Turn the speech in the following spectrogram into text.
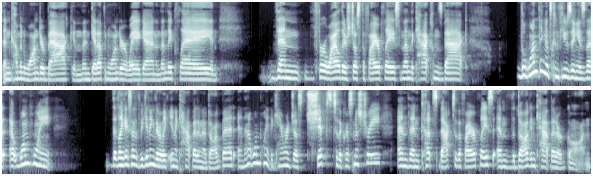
then come and wander back and then get up and wander away again and then they play and then for a while there's just the fireplace and then the cat comes back. The one thing that's confusing is that at one point like I said at the beginning, they're like in a cat bed and a dog bed, and then at one point the camera just shifts to the Christmas tree and then cuts back to the fireplace, and the dog and cat bed are gone.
